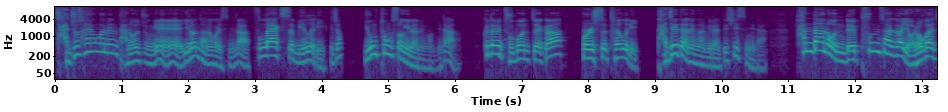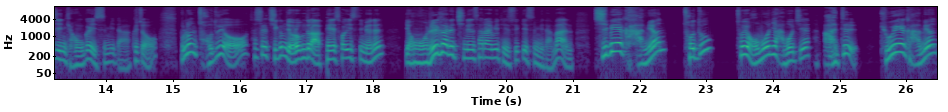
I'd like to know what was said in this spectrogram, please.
자주 사용하는 단어 중에 이런 단어가 있습니다. flexibility. 그죠? 융통성이라는 겁니다. 그 다음에 두 번째가 versatility. 다재다능함이라는 뜻이 있습니다. 한 단어인데 품사가 여러 가지인 경우가 있습니다. 그죠? 물론 저도요. 사실 지금 여러분들 앞에 서 있으면은 영어를 가르치는 사람이 될 수 있겠습니다만 집에 가면 저도 저희 어머니 아버지의 아들 교회 가면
